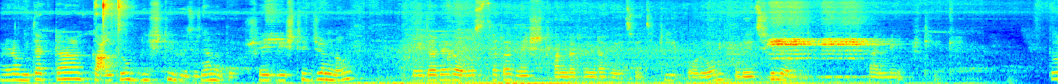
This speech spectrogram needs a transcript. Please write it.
আর ওয়েদারটা কালকেও বৃষ্টি হয়েছে, জানো তো? সেই বৃষ্টির জন্য ওয়েদারের অবস্থাটা বেশ ঠান্ডা ঠান্ডা হয়েছে। কী গরম পড়েছিল? তার নেই, ঠিক। তো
